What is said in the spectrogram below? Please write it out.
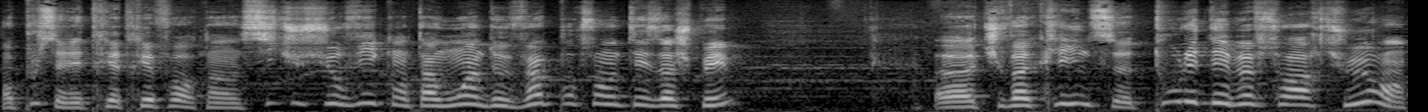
En plus, elle est très très forte. hein. Si tu survis quand t'as moins de 20% de tes HP, euh, tu vas cleanse tous les debuffs sur Arthur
